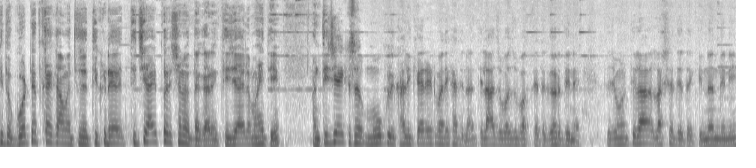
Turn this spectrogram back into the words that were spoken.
इथं गोट्यात काय काम आहे? तिचं तिकडे तिची आई परेशान होत नाही कारण तिची आईला माहिती आहे. आणि तिची आई कसं मोकळी खाली कॅरेटमध्ये खाते ना तिला आजूबाजू बघता येतं गर्दी नाही. त्याच्यामुळे तिला लक्षात येतं की नंदिनी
